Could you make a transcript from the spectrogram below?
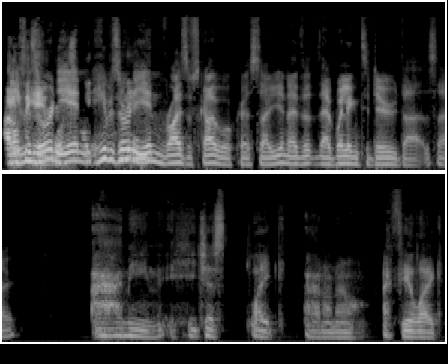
I don't he think was already in. Like he was already in Rise of Skywalker, so you know that they're willing to do that. So, I mean, he just like I don't know. I feel like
